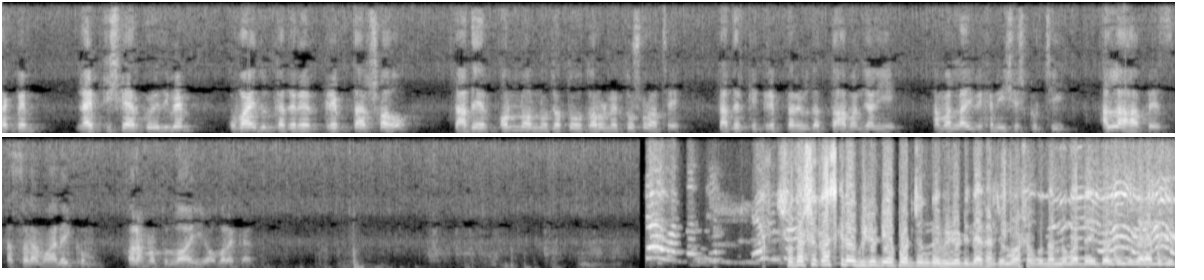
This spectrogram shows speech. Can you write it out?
থাকবেন, লাইভটি শেয়ার করে দিবেন। ওবায়দুল কাদেরের গ্রেপ্তার সহ তাদের অন্য অন্য যত ধরনের দোষর আছে তাদেরকে গ্রেপ্তারের উদাত্ত আহ্বান জানিয়ে আমার লাইভ এখানেই শেষ করছি। আল্লাহ হাফেজ। আসসালামু আলাইকুম রহমতুল্লাহি সো দর্শক আজকের এই ভিডিওটি এ পর্যন্ত। ভিডিওটি দেখার জন্য অসংখ্য ধন্যবাদ। এই পর্যন্ত যারা ভিডিও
